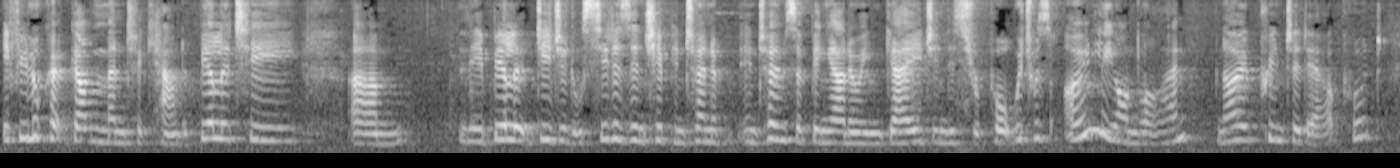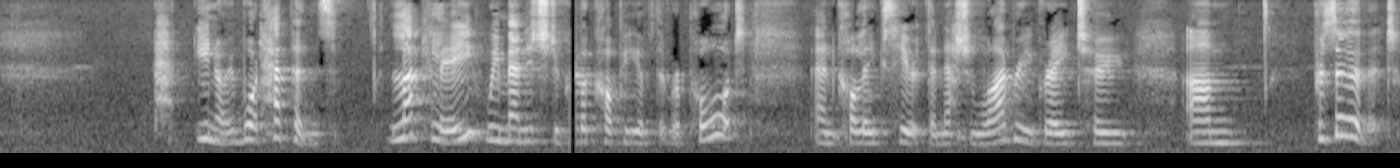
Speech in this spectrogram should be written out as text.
if you look at government accountability, um, the ability, digital citizenship in, term of, in terms of being able to engage in this report, which was only online, no printed output, you know, what happens? Luckily, we managed to grab a copy of the report, and colleagues here at the National Library agreed to um, preserve it.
